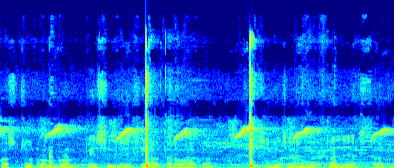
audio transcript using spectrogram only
ఫస్ట్ రెండు రెండు పీసులు చేసి ఆ తర్వాత చిన్న చిన్న ముక్కలు చేస్తారు.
